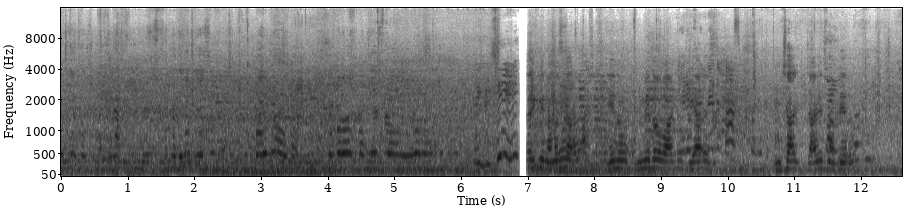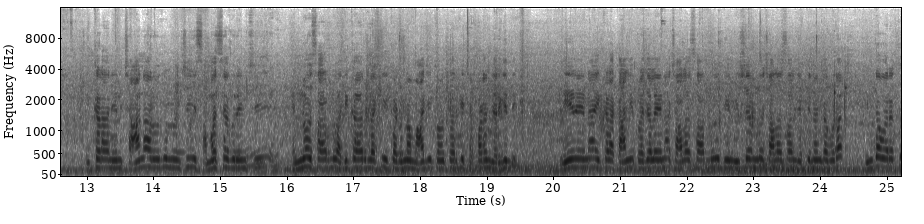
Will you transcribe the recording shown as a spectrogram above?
ఏం చేయకొచ్చారు ఒక దినం చేసి పోయినా అయిపోయింది సూపర్వైజర్ పని చేస్తే అందరికీ నమస్కారం. నేను ఎనిమిదో వార్డు టీఆర్ఎస్ ఇన్ఛార్జ్ జావేద్ నా పేరు. ఇక్కడ నేను చాలా రోజుల నుంచి సమస్య గురించి ఎన్నోసార్లు అధికారులకి ఇక్కడ ఉన్న మాజీ కౌన్సిలర్కి చెప్పడం జరిగింది. నేనైనా ఇక్కడ కాలనీ ప్రజలైనా చాలాసార్లు దీని విషయంలో చాలాసార్లు చెప్పినాక కూడా ఇంతవరకు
